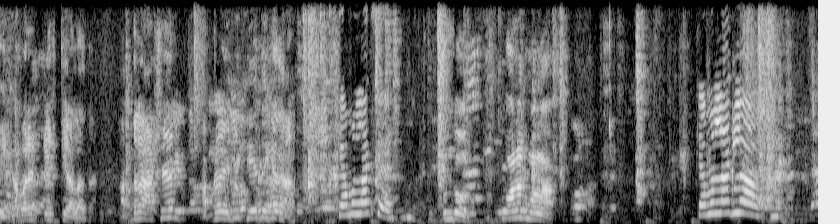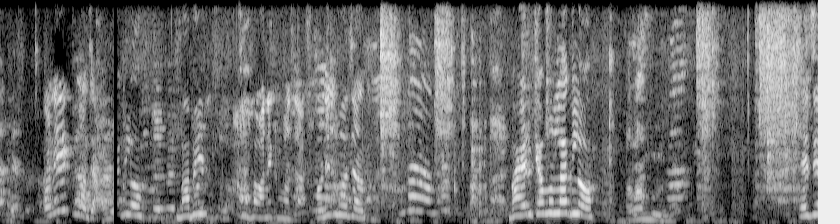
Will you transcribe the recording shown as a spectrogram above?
এই খাবারের টেস্টই আলাদা। আপনারা আসেন আপনারা খেয়ে দেখে যান। কেমন লাগছে? সুন্দর। অনেক মজা। কেমন লাগল? অনেক মজা। লাগল। ভাবির? অনেক মজা। অনেক মজা। ভাইয়ের কেমন লাগল? এই যে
